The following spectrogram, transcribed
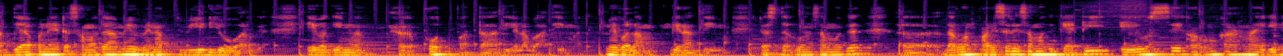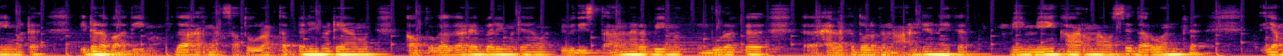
අධ්‍යාපනයට සමගාමය වෙනත් වීඩියෝ වර්ග. ඒවගේම පොත් පත්තාදිය ලබාදීම මෙවලම් ගෙනත්දීම ටස් දරුවන් සමඟ දරුවන් පරිසරය සමඟ ගැටී ඒ ඔස්සේ කරුණු කාරණා ඉගෙනීමට ඉඩ ලබාදීම උදාහරණයක් සතුරන්ත බැලීමට යාම කෞතුගාරය බැලීමට යාම විවිධස්ථාන නැරබීම උඹුරක හැලක දොලක නාන්්‍යන එක. මේ මේ කාරණාවස්සේ දරුවන්ට යම්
